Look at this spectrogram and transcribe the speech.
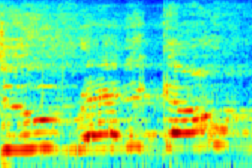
two, ready, go.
